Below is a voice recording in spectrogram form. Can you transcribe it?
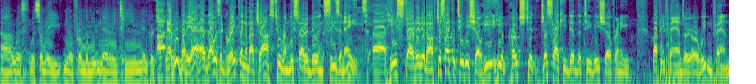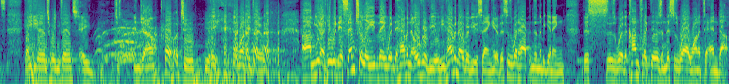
uh, with with somebody you know from the Mutant Enemy team in particular? Uh, everybody, yeah. That was a great thing about Joss too. When we started doing season eight, uh, he started it off just like the TV show. He he approached it just like he did the TV show for any Buffy fans or, or Whedon fans. Buffy he, fans, Whedon fans, a, just in general. Oh, two, yeah. one or two. Um, you know, he would essentially they would have an overview. He'd have an overview saying, "Here, this is what happened in the beginning. This is where the conflict is, and this is where I want it to end up."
